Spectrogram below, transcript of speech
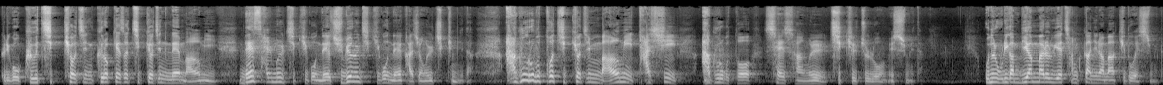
그리고 그 지켜진, 그렇게 해서 지켜진 내 마음이 내 삶을 지키고 내 주변을 지키고 내 가정을 지킵니다. 악으로부터 지켜진 마음이 다시 악으로부터 세상을 지킬 줄로 믿습니다. 오늘 우리가 미얀마를 위해 잠깐이나마 기도했습니다.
